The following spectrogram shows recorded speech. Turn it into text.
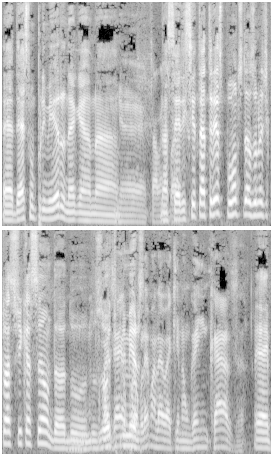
É, 11 primeiro, né, Guerra, na, É, tá na. Série C. Está a três pontos da zona de classificação, do- do- dos Mas oito é, primeiros. O problema, Léo, é que não ganha em casa. É,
